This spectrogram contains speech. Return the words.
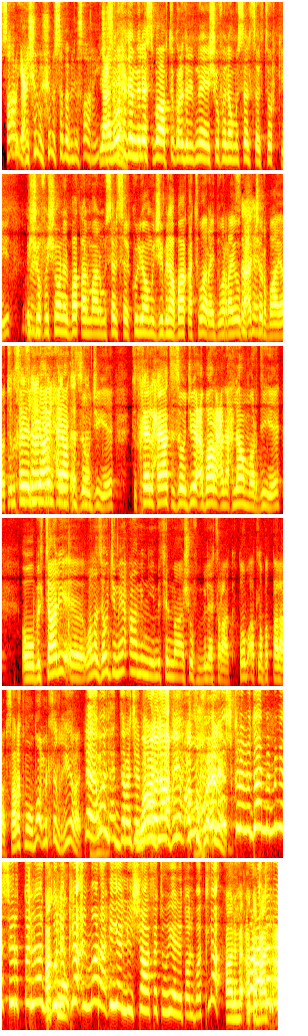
صار يعني شنو شنو السبب اللي صار هيك يعني؟ واحدة من الأسباب تقعد البنيه يشوف لها مسلسل تركي يشوف شلون البطل مال المسلسل كل يوم يجيب لها باقة ورد ورا يوقع صحيح. شرباية وتتخيل هي هاي الحياة. الزوجية تتخيل الحياة الزوجية عبارة عن أحلام وردية وبالتالي آه، والله زوجي ما يعاملني مثل ما أشوف بالأتراك طب أطلب الطلاق. صارت موضوع مثل الغيرة. لا مو لهالدرجة والله. العظيم هو فعلاً. المشكلة إنه دائما من يصير الطلاق يقول لك لا المرأة هي اللي شافت وهي اللي طلبت. لا ما- مرات طبعاً الرجال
